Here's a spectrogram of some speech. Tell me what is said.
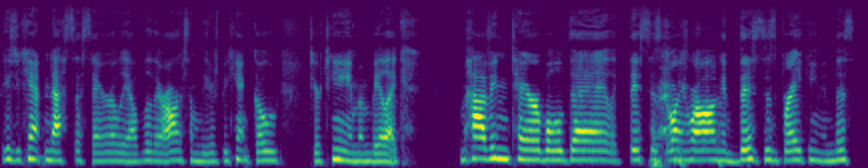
Because you can't necessarily, although there are some leaders, but you can't go to your team and be like, I'm having a terrible day, like this is going wrong and this is breaking and this.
